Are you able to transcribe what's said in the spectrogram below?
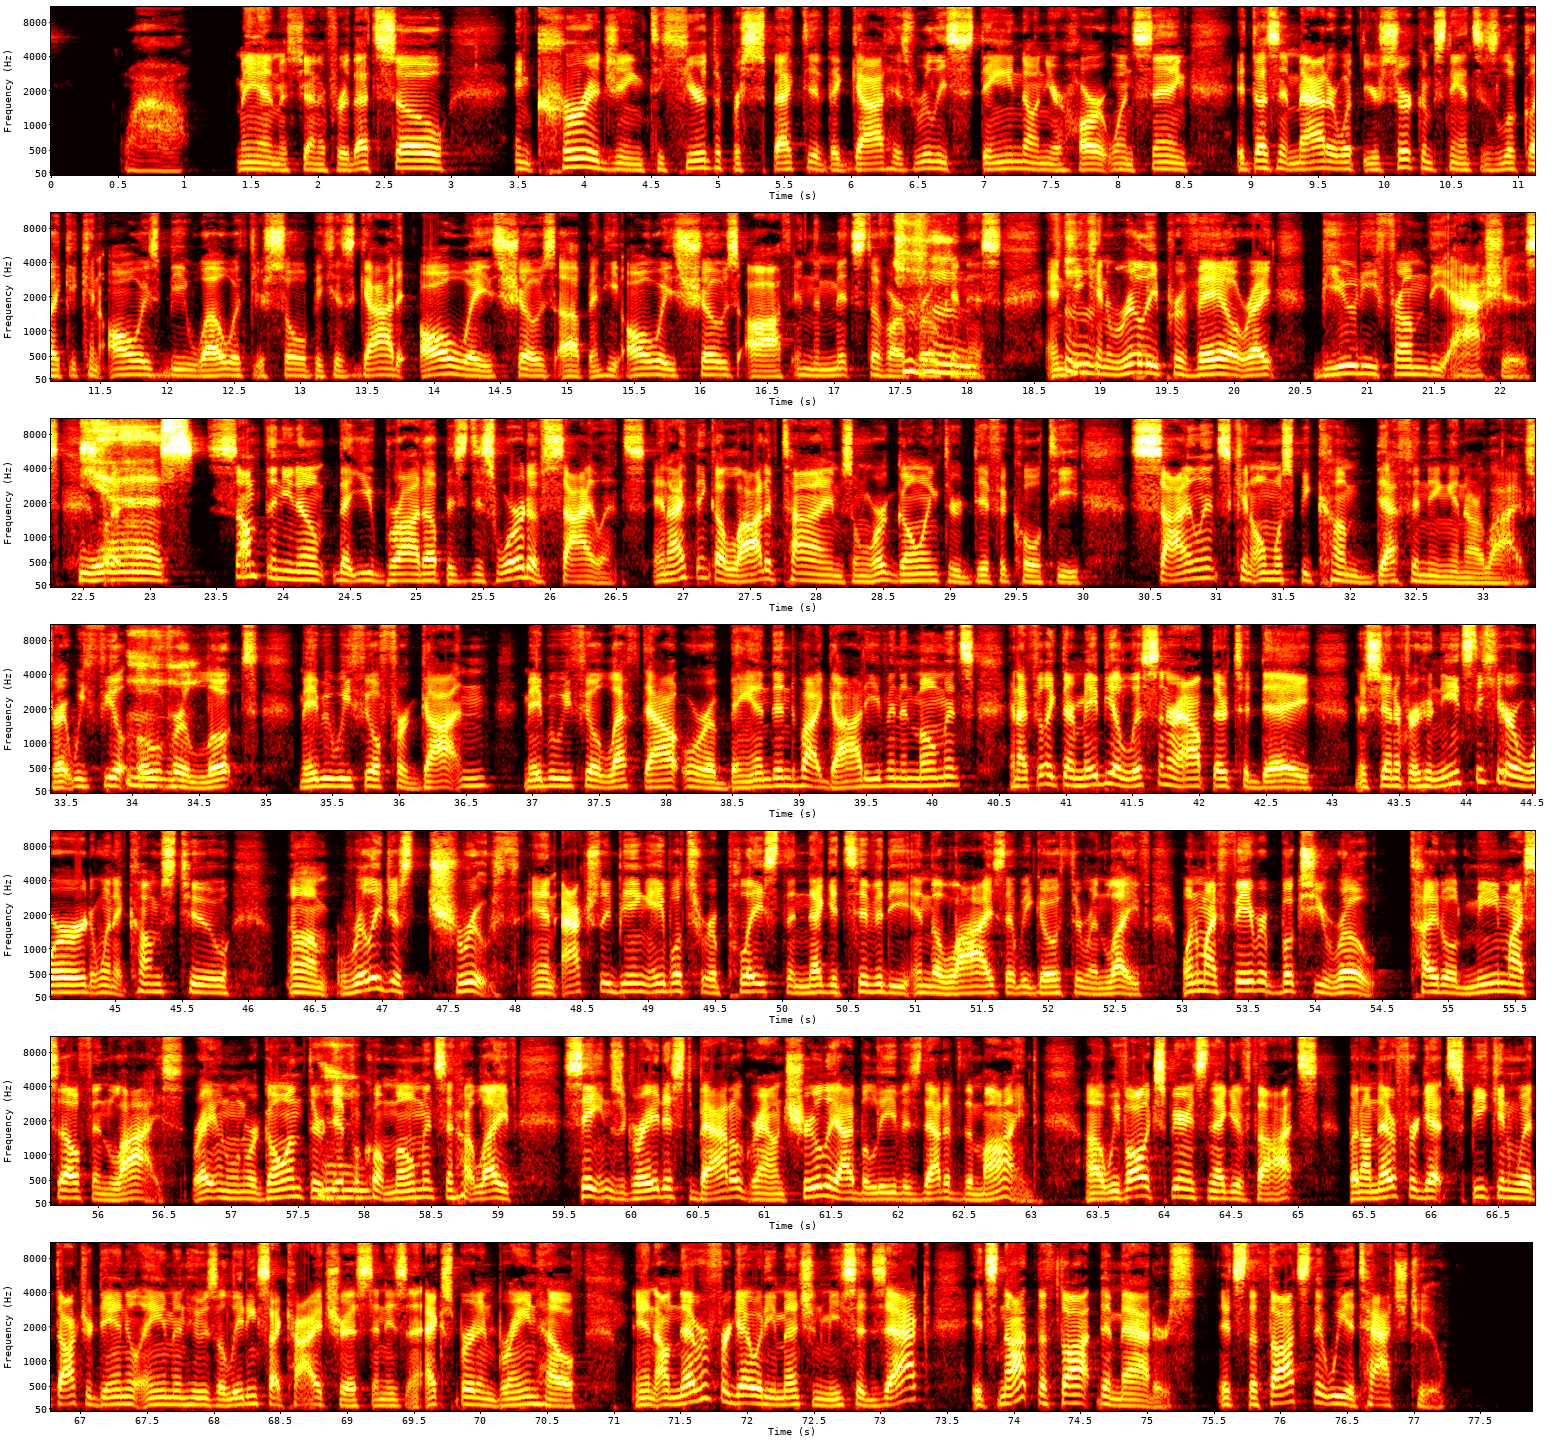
Wow. Man, Miss Jennifer, that's so encouraging to hear the perspective that God has really stained on your heart when saying it doesn't matter what your circumstances look like, it can always be well with your soul because God always shows up and He always shows off in the midst of our mm-hmm. brokenness. And He mm-hmm. can really prevail, right? Beauty from the ashes. Yes. But something, you know, that you brought up is this word of silence. And I think a lot of times when we're going through difficulty, silence can almost become deafening in our lives, right? We feel mm-hmm. overlooked. Maybe we feel forgotten. Maybe we feel left out or abandoned by God even in moments. And I feel like there may be a listener out there today, Miss Jennifer, who needs to hear a word when it comes to um, really just truth and actually being able to replace the negativity and the lies that we go through in life. One of my favorite books you wrote titled Me, Myself, and Lies, right? And when we're going through mm. difficult moments in our life, Satan's greatest battleground, truly, I believe, is that of the mind. Uh, we've all experienced negative thoughts, but I'll never forget speaking with Dr. Daniel Amen, who's a leading psychiatrist and is an expert in brain health. And I'll never forget what he mentioned to me. He said, Zach, it's not the thought that matters. It's the thoughts that we attach to.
